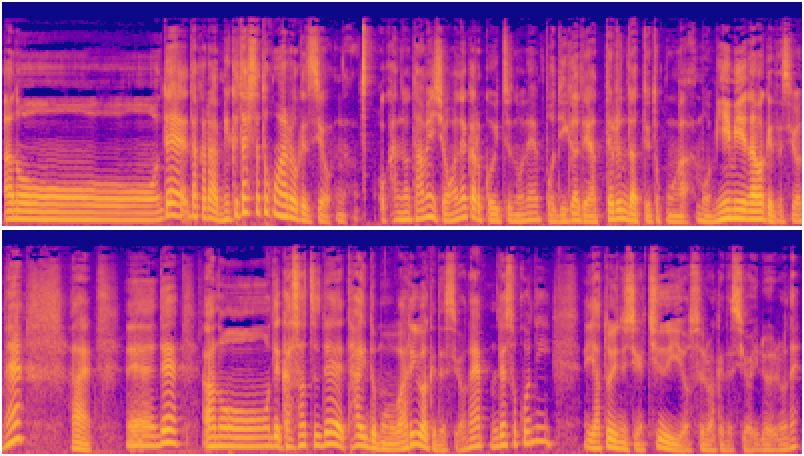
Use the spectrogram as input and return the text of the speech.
あのー、で、だから見下したとこがあるわけですよ。お金のためにしょうがないからこいつのね、ボディーガードやってるんだっていうとこがもう見え見えなわけですよね。はい。えー、で、あのー、で、ガサツで態度も悪いわけですよね。で、そこに雇い主が注意をするわけですよ。いろいろね。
